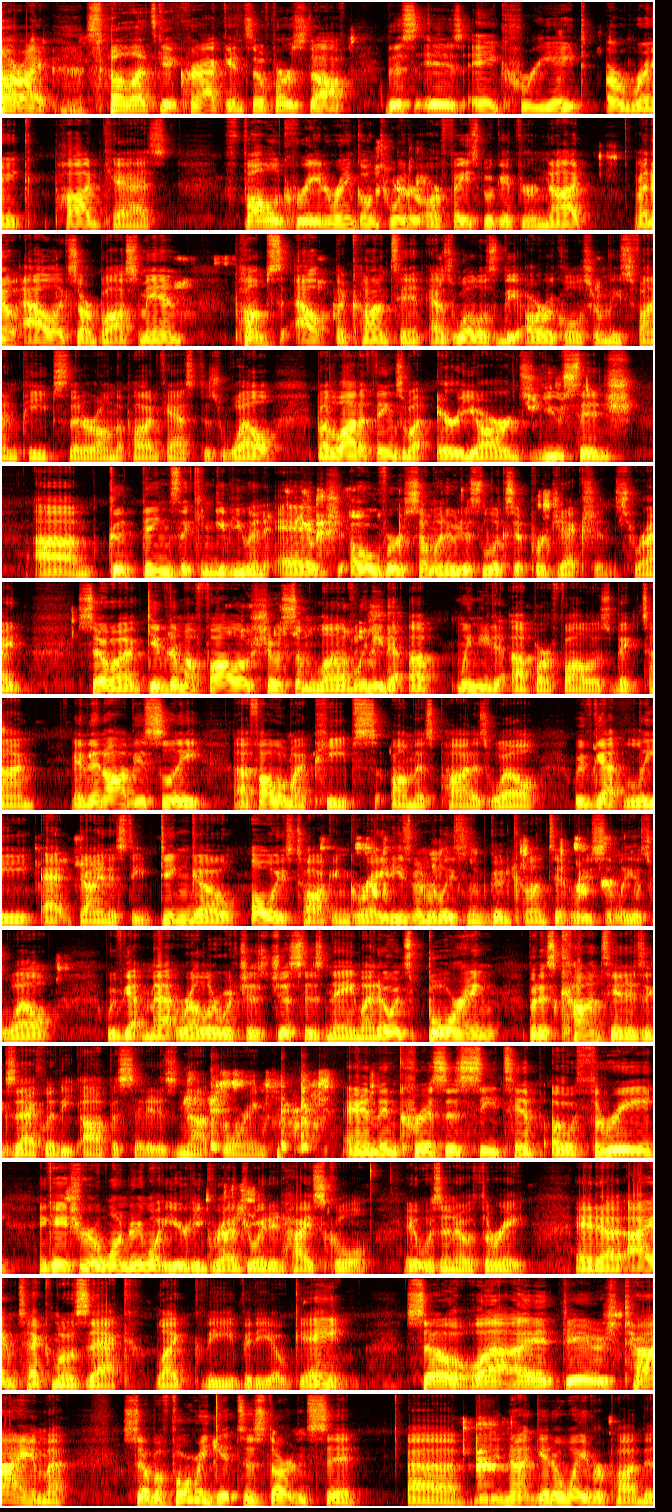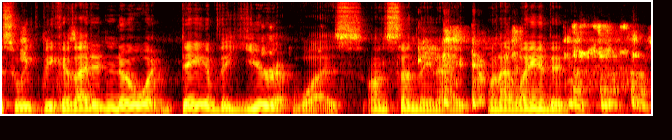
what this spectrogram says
All right, so let's get cracking. So first off, this is a Create a Rank podcast. Follow Create a Rank on Twitter or Facebook if you're not. I know Alex, our boss man, pumps out the content as well as the articles from these fine peeps that are on the podcast as well. But a lot of things about air yards, usage, um, good things that can give you an edge over someone who just looks at projections, right? So uh, give them a follow, show some love. We need to up, we need to up our follows big time, and then obviously uh, follow my peeps on this pod as well. We've got Lee at Dynasty Dingo, always talking great. He's been releasing some good content recently as well. We've got Matt Reller, which is just his name. I know it's boring, but his content is exactly the opposite. It is not boring. and then Chris is C Temp 03, In case you were wondering what year he graduated high school, it was in 03. And uh, I am Tecmo Zach, like the video game. So uh, it is time. So before we get to start and sit, uh, we did not get a waiver pod this week because I didn't know what day of the year it was on Sunday night when I landed.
